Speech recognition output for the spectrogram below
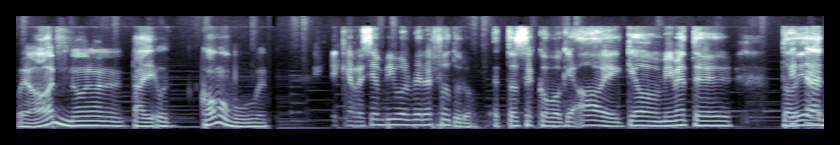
weón, no, no, no, está. ¿Cómo, pues, weón? Es que recién vi volver al futuro. Entonces, como que, ay, quedó en mi mente ¿Viste todavía en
